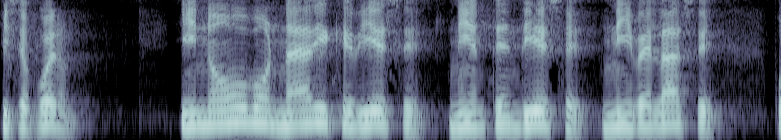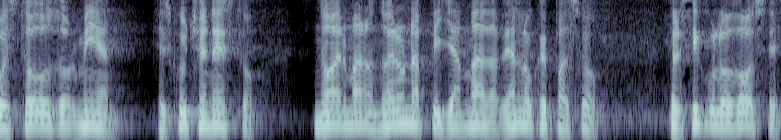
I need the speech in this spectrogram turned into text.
y se fueron. Y no hubo nadie que viese, ni entendiese, ni velase, pues todos dormían. Escuchen esto. No, hermanos, no era una pijamada. Vean lo que pasó. Versículo 12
